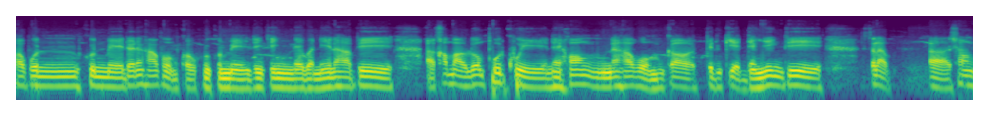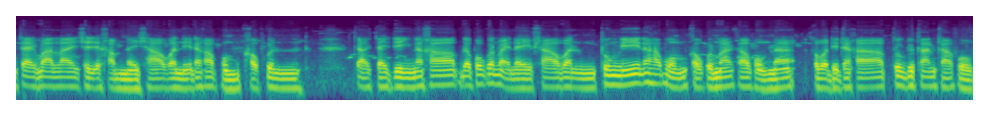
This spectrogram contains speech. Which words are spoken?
ขอบคุณคุณเมย์ด้วยนะครับ ผมขอบคุณคุณเมย์จริง ๆ ในวันนี้นะครับ ที่เข้ามาร่วมพูดคุยในห้องนะครับ ผมก็เป็นเกียรติอย่างยิ่งที่ำหรับเอ่อช่องใจบ้านไร่ชัยคำในเช้าวันนี้นะครับ ผมขอบคุณจากใจจริงนะครับ แล้วพบกันใหม่ในเช้าวันพรุ่งนี้นะครับ ผมขอบคุณมากครับผมนะ สวัสดีนะครับ ทุกทุกท่านครับผม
